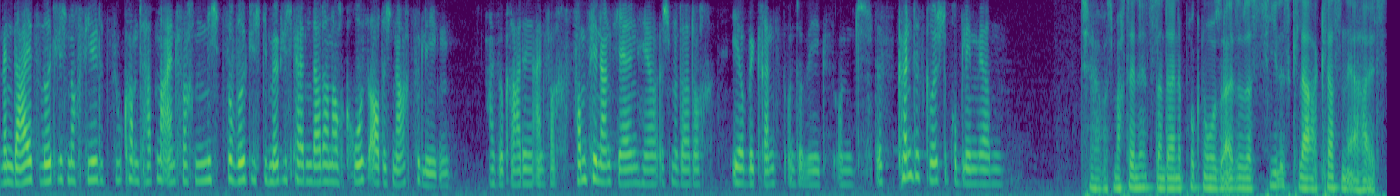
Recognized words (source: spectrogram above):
wenn da jetzt wirklich noch viel dazukommt, hat man einfach nicht so wirklich die Möglichkeiten, da dann auch großartig nachzulegen. Also gerade einfach vom finanziellen her ist man da doch eher begrenzt unterwegs und das könnte das größte Problem werden. Tja, was macht denn jetzt dann deine Prognose? Also das Ziel ist klar, Klassenerhalt.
